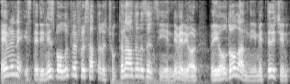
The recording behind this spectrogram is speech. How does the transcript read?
evrene istediğiniz bolluk ve fırsatları çoktan aldığınızın sinyalini veriyor ve yolda olan nimetler için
